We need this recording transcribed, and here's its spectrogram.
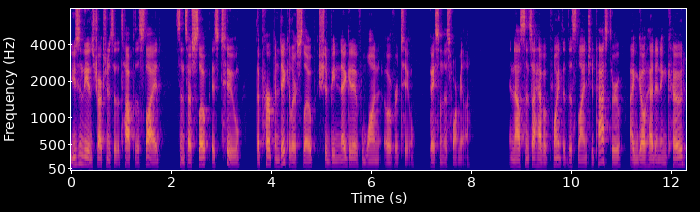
Using the instructions at the top of the slide, since our slope is 2, the perpendicular slope should be negative 1 over 2. based on this formula. And now since I have a point that this line should pass through, I can go ahead and encode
